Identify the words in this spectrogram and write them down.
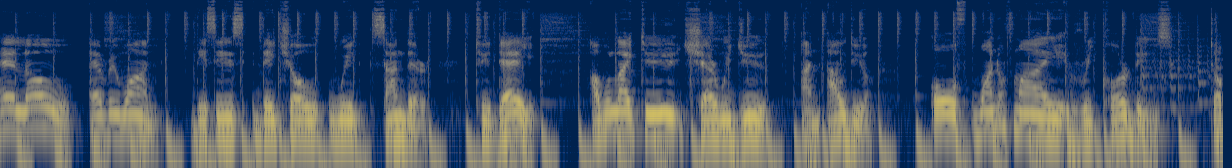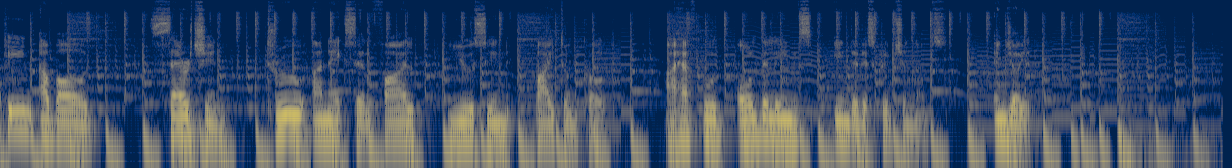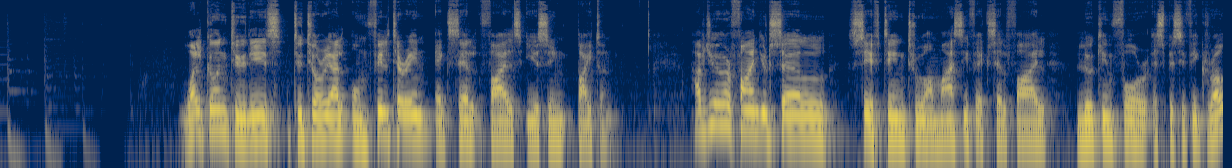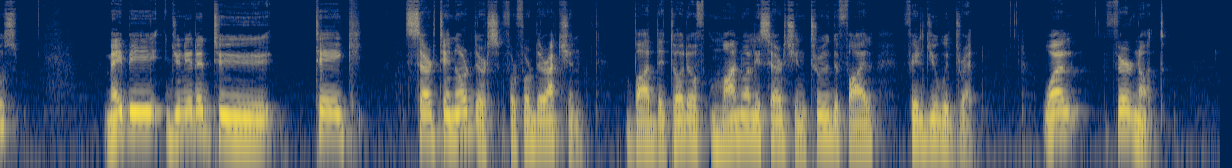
Hello, everyone. This is the show with Xander. Today, I would like to share with you an audio of one of my recordings talking about searching through an Excel file using Python code. I have put all the links in the description notes. Enjoy it. Welcome to this tutorial on filtering Excel files using Python. Have you ever found yourself sifting through a massive Excel file looking for a specific rows? Maybe you needed to take certain orders for further action, but the thought of manually searching through the file filled you with dread. Well, fear not.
